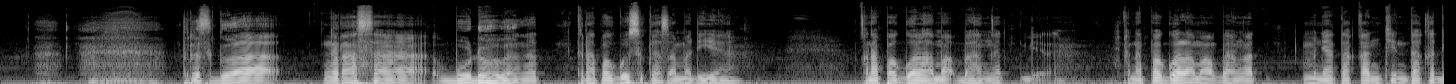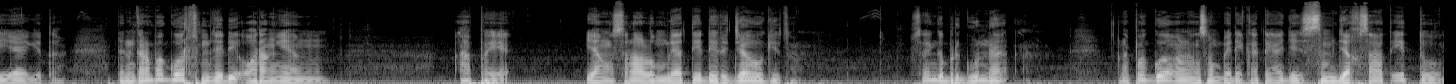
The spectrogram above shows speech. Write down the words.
Terus gue ngerasa bodoh banget kenapa gue suka sama dia? Kenapa gue lama banget gitu kenapa gue lama banget menyatakan cinta ke dia gitu. Dan kenapa gue harus menjadi orang yang apa ya yang selalu melihat dia dari jauh gitu. Saya nggak berguna. Kenapa gue nggak langsung PDKT aja? Semenjak saat itu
